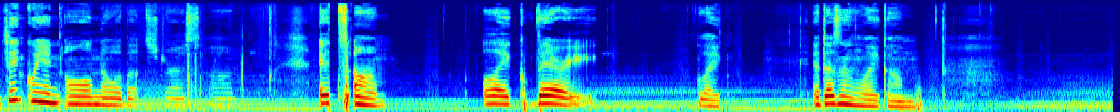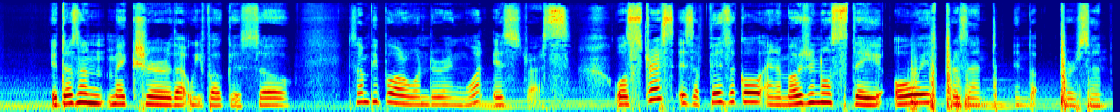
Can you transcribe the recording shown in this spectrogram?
think we all know about stress. Um, it's um, like very, like, it doesn't like um, it doesn't make sure that we focus. So, some people are wondering what is stress. Well, stress is a physical and emotional state always present in the person,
